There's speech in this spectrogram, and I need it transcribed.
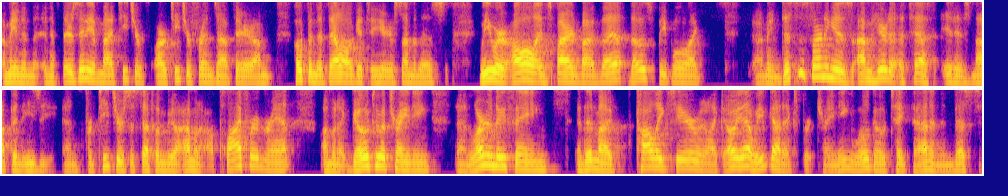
I mean, and, and if there's any of my teacher, our teacher friends out there, I'm hoping that they'll all get to hear some of this. We were all inspired by that those people. Like, I mean, distance learning is. I'm here to attest it has not been easy, and for teachers to step up and be like, I'm going to apply for a grant. I'm going to go to a training and learn a new thing, and then my colleagues here are like, oh yeah, we've got expert training. We'll go take that and invest.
